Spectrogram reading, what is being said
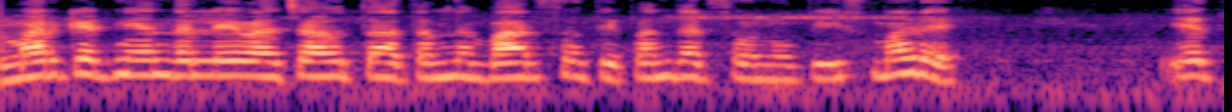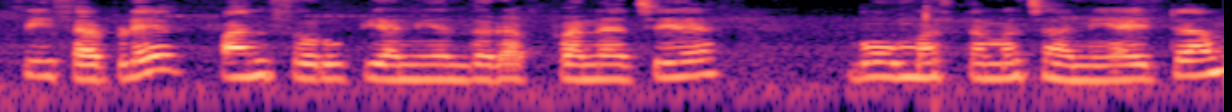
માર્કેટની અંદર લેવા જાવ તો તમને બારસોથી પંદરસોનું પીસ મળે. એ જ પીસ આપણે પાંચસો રૂપિયાની અંદર આપવાના છે. બહુ મસ્ત મજાની આઈટમ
